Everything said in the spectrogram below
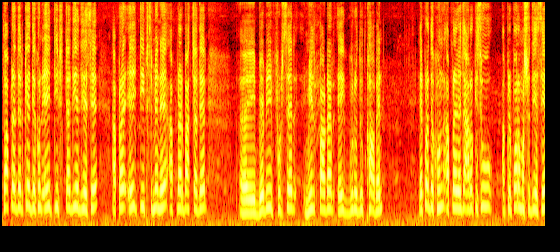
তো আপনাদেরকে দেখুন, এই টিপসটা দিয়ে দিয়েছে। আপনারা এই টিপস মেনে আপনার বাচ্চাদের এই বেবি ফুডসের মিল্ক পাউডার এই গুঁড়ো দুধ খাওয়াবেন। এরপর দেখুন, আপনার যে আরও কিছু আপনার পরামর্শ দিয়েছে।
